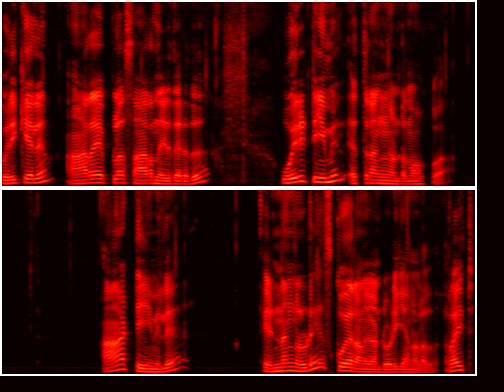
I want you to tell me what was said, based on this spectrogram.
ഒരിക്കലും ആറ് പ്ലസ് ആറെന്ന് എഴുതരുത്. ഒരു ടീമിൽ എത്ര അംഗമുണ്ടെന്ന് നോക്കുക. ആ ടീമിലെ എണ്ണങ്ങളുടെ സ്ക്വയറാണ് കണ്ടുപിടിക്കാനുള്ളത്. റൈറ്റ്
